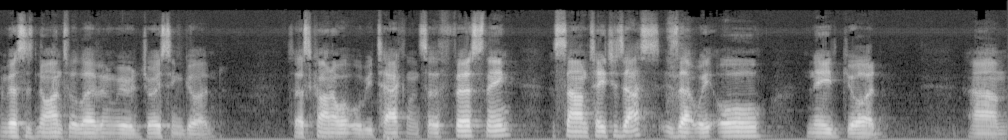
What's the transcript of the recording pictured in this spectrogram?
And verses 9 to 11, we rejoice in God. So that's kind of what we'll be tackling. So the first thing psalm teaches us is that we all need God. Um,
